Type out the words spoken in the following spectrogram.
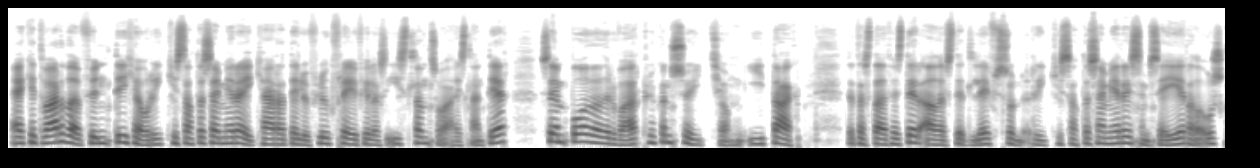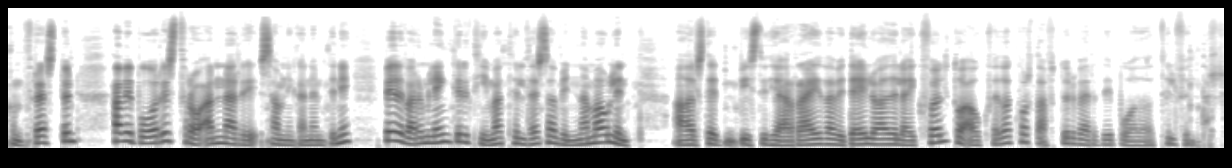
Ekkert varða fundi hjá ríkisáttasemjara í kjaradeilu flugfræðifélags Íslands og Æslandir sem bóðaður var klukkan 17 í dag. Þetta staðfestir aðalstill Leifsson ríkisáttasemjari sem segir að óskum frestun hafi borist frá annari samninganemdini beði varum lengri tíma til þess að vinna málinn. Aðalsteinn býsti því að ræða við deilu aðila í kvöld og ákveða hvort aftur verði bóðað til fundar.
